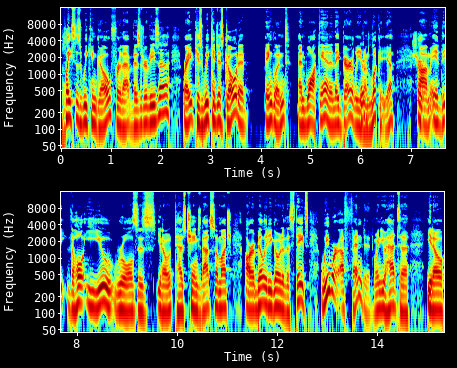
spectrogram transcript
places we can go for that visitor visa, right? Because we can just go to England and walk in, and they barely sure. even look at you. Sure. Um, the the whole EU rules is you know has changed that so much. Our ability to go to the states, we were offended when you had to you know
